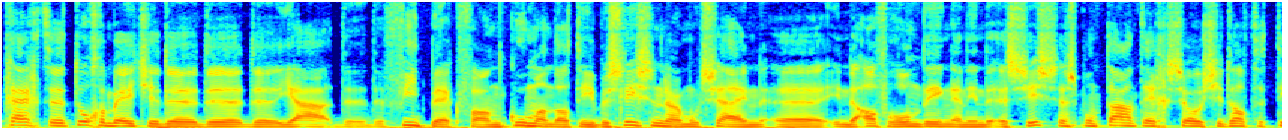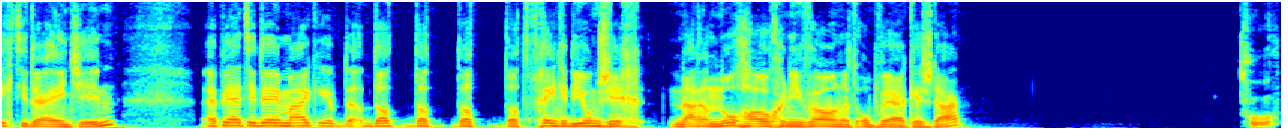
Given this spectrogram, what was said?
krijgt uh, toch een beetje de, de, de, ja, de, de feedback van Koeman dat hij beslissender moet zijn uh, in de afronding en in de assist. En spontaan tegen Sociedad tikt hij daar eentje in. Heb jij het idee, Mike, dat, dat, dat, dat, dat Frenkie de Jong zich naar een nog hoger niveau aan het opwerken is daar? Poeh,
